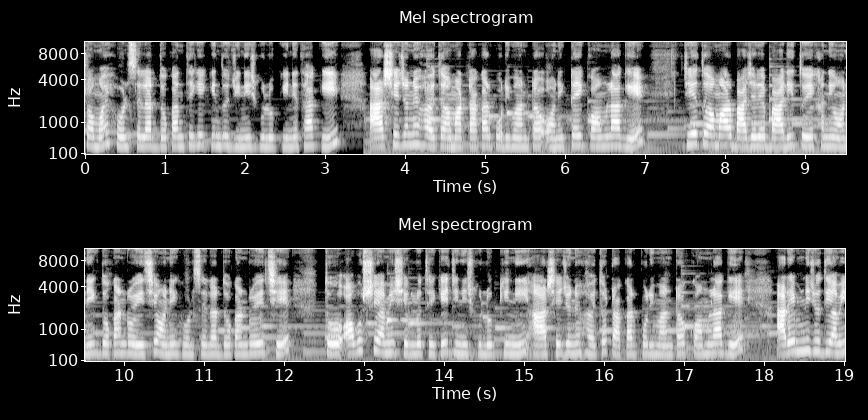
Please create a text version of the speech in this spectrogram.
সময় হোলসেলার দোকান থেকে কিন্তু জিনিসগুলো কিনে থাকি। আর সেজন্য হয়তো আমার টাকার পরিমাণটাও অনেকটাই কম লাগে। যেহেতু আমার বাজারে বাড়ি, তো এখানে অনেক দোকান রয়েছে, অনেক হোলসেলার দোকান রয়েছে। তো অবশ্যই আমি সেগুলো থেকে জিনিসগুলো কিনি, আর সেজন্য হয়তো টাকার পরিমাণটাও কম লাগে। আর এমনি যদি আমি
